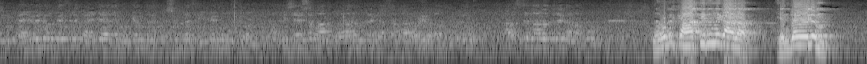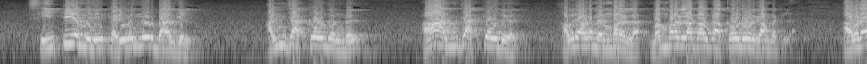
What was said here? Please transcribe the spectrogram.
ഈ കരുവന്നൂർ കേസിൽ കഴിഞ്ഞ ആഴ്ച മുഖ്യമന്ത്രി തൃശ്ശൂരിലെ സി പി എം ഓഫീസിൽ വന്നു അതിനുശേഷമാണ് പ്രധാനമന്ത്രി കസ നടപടി ഉണ്ടാകുന്നത് ഒരു അറസ്റ്റ് നാളത്തിലേക്കാണ് പോകുന്നത് നമുക്ക് കാത്തിരുന്ന് കാണാം. എന്തായാലും സി പി എമ്മിന് കരുവന്നൂർ ബാങ്കിൽ അഞ്ച് അക്കൗണ്ട് ഉണ്ട്. ആ അഞ്ച് അക്കൗണ്ടുകൾ അവരവിടെ മെമ്പറല്ല മെമ്പറല്ലാത്ത ആൾക്ക് അക്കൗണ്ട് കൊടുക്കാൻ പറ്റില്ല. അവിടെ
